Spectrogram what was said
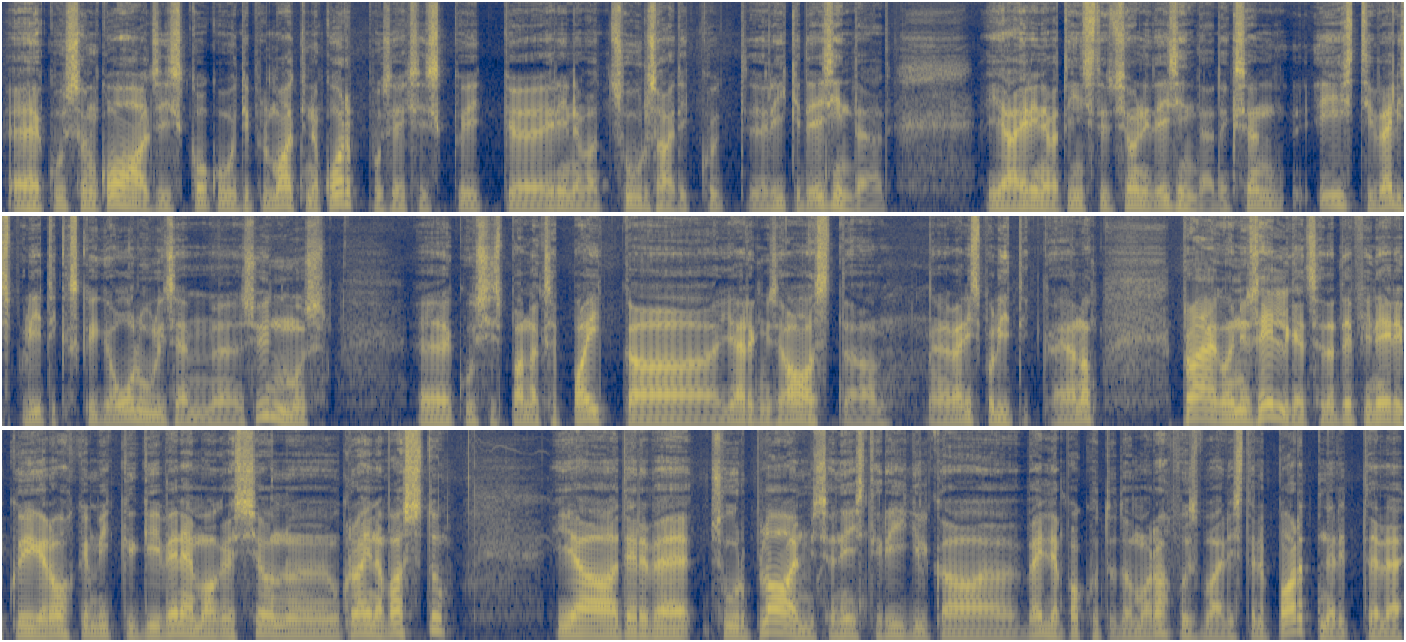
äh, kus on kohal siis kogu diplomaatiline korpus, ehk siis kõik äh, erinevad suursaadikud, riikide esindajad ja erinevate institutsioonide esindajad, eks see on Eesti välispoliitikas kõige olulisem sündmus, kus siis pannakse paika järgmise aasta välispoliitika. Ja noh, praegu on ju selge, et seda defineerib kõige rohkem ikkagi Venemaa agressioon äh, Ukraina vastu ja terve suur plaan, mis on Eesti riigil ka välja pakutud oma rahvusvahelistele partneritele,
